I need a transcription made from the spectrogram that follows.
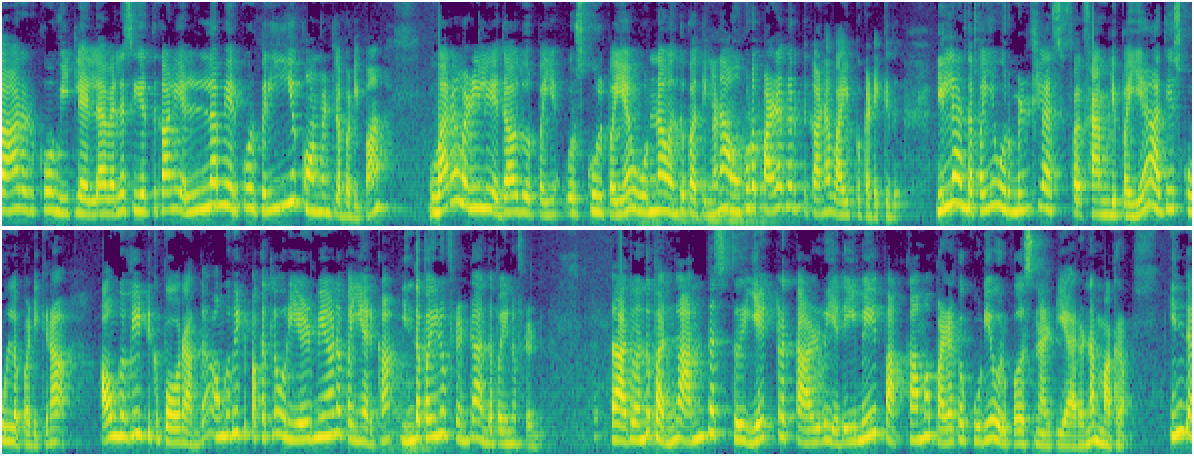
கார் இருக்கும். வீட்டில் எல்லா வேலை செய்கிறதுக்காலும் ஆள் எல்லாமே இருக்கும். ஒரு பெரிய கான்வென்ட்டில் படிப்பான். வர வழியில் ஏதாவது ஒரு பையன் ஒரு ஸ்கூல் பையன் ஒன்றா வந்து பார்த்தீங்கன்னா அவங்க கூட பழகிறதுக்கான வாய்ப்பு கிடைக்குது. இல்லை அந்த பையன் ஒரு மிடில் கிளாஸ் ஃபேமிலி பையன் அதே ஸ்கூலில் படிக்கிறான். அவங்க வீட்டுக்கு போகிறாங்க அவங்க வீட்டு பக்கத்தில் ஒரு ஏழ்மையான பையன் இருக்கான். இந்த பையனும் ஃப்ரெண்டு அந்த பையனும் ஃப்ரெண்டு அது வந்து பாருங்க அந்தஸ்து ஏற்றத்தாழ்வு எதையுமே பார்க்காம பழகக்கூடிய ஒரு பர்சனாலிட்டி யாருன்னா மகரம். இந்த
